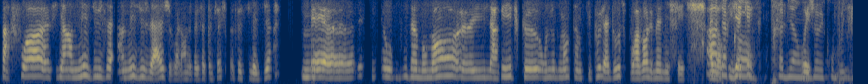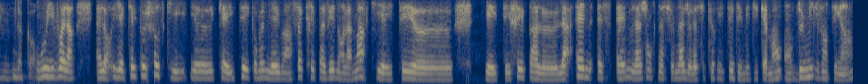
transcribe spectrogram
Parfois, il y a un, mésusa- un mésusage, voilà, on appelle ça comme ça, c'est pas facile à dire, mais euh, au bout d'un moment, euh, il arrive qu'on augmente un petit peu la dose pour avoir le même effet. Ah Alors, il y a Très bien, oui, Oui. j'avais compris. D'accord. Oui, voilà. Alors, il y a quelque chose qui, euh, qui a été, quand même, il y a eu un sacré pavé dans la mare qui a été, qui a été fait par le, la NSM, l'Agence nationale de la sécurité des médicaments, en 2021.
